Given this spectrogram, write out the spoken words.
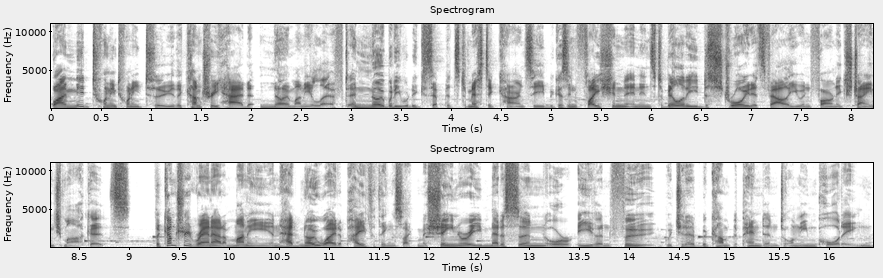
By mid 2022, the country had no money left, and nobody would accept its domestic currency because inflation and instability destroyed its value in foreign exchange markets. The country ran out of money and had no way to pay for things like machinery, medicine, or even food, which it had become dependent on importing.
